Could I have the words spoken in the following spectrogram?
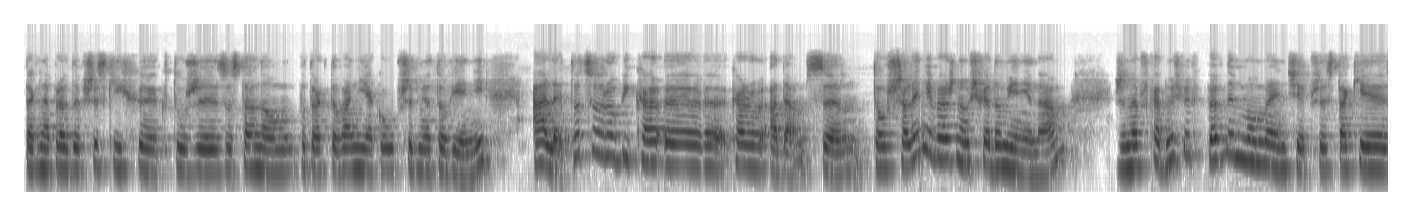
tak naprawdę wszystkich, e, którzy zostaną potraktowani jako uprzedmiotowieni. Ale to, co robi Carol Adams, to szalenie ważne uświadomienie nam, że na przykład myśmy w pewnym momencie przez takie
